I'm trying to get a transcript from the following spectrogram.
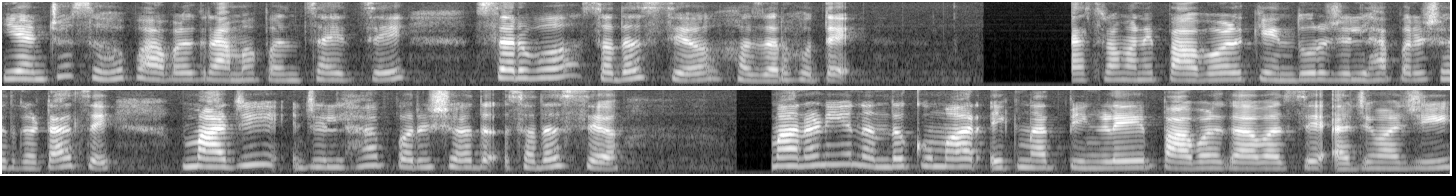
यांच्यासह पाबळ ग्रामपंचायतचे सर्व सदस्य हजर होते. त्याचप्रमाणे पावळ केंदूर जिल्हा परिषद गटाचे माजी जिल्हा परिषद सदस्य माननीय नंदकुमार एकनाथ पिंगळे पावळ गावाचे आजीमाजी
